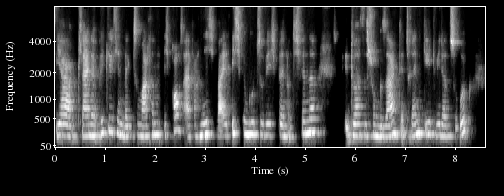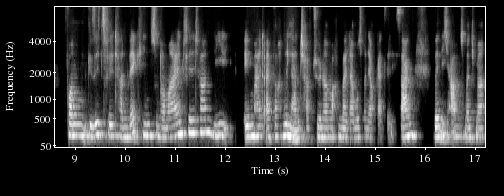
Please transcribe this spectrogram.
ja, kleine Pickelchen wegzumachen. Ich brauche es einfach nicht, weil ich bin gut so, wie ich bin. Und ich finde, du hast es schon gesagt, der Trend geht wieder zurück von Gesichtsfiltern weg hin zu normalen Filtern, die eben halt einfach eine Landschaft schöner machen, weil da muss man ja auch ganz ehrlich sagen, wenn ich abends manchmal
